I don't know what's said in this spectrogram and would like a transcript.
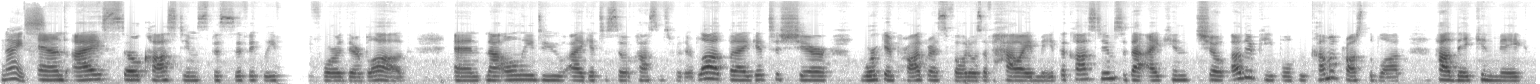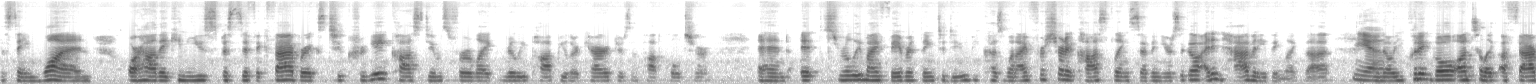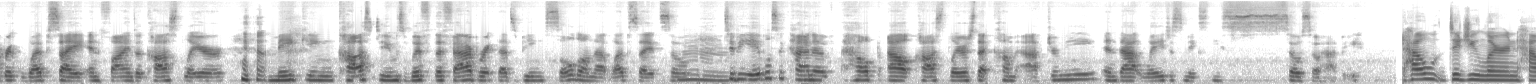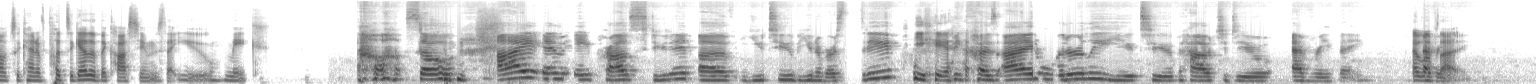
Nice. And I sew costumes specifically for their blog. And not only do I get to sew costumes for their blog, but I get to share work in progress photos of how I made the costume so that I can show other people who come across the blog how they can make the same one or how they can use specific fabrics to create costumes for like really popular characters in pop culture and it's really my favorite thing to do because when I first started cosplaying seven years ago, I didn't have anything like that. Yeah. You know, you couldn't go onto like a fabric website and find a cosplayer making costumes with the fabric that's being sold on that website. So mm. to be able to kind of help out cosplayers that come after me in that way just makes me so, so happy. How did you learn how to kind of put together the costumes that you make? so I am a proud student of YouTube University yeah. because I literally YouTube how to do everything. I love everything. that.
